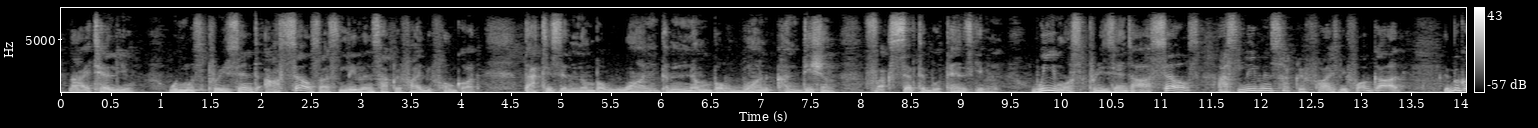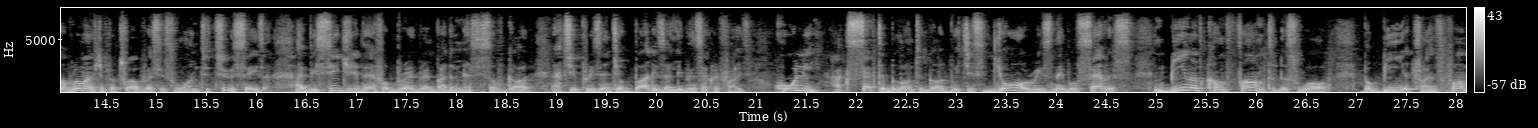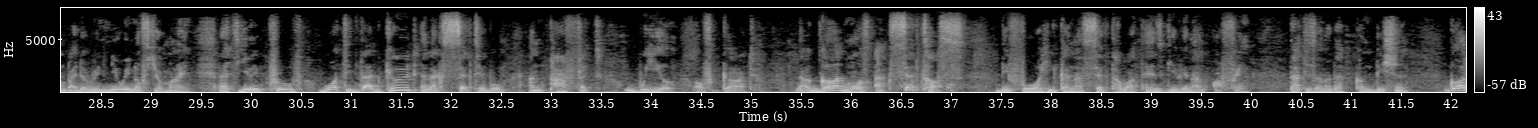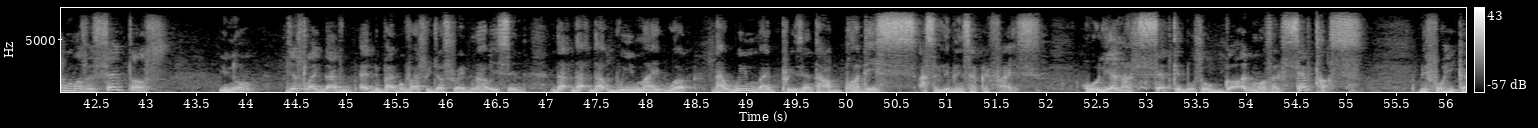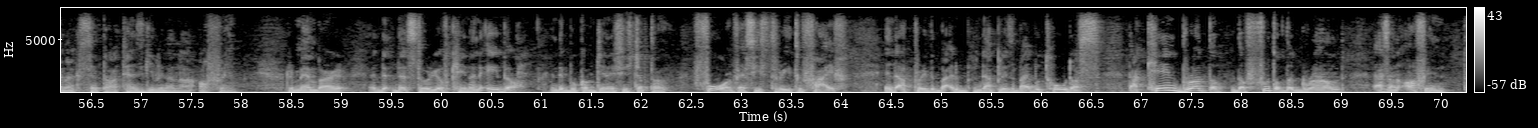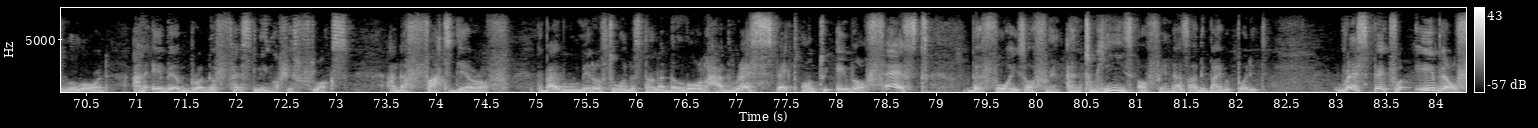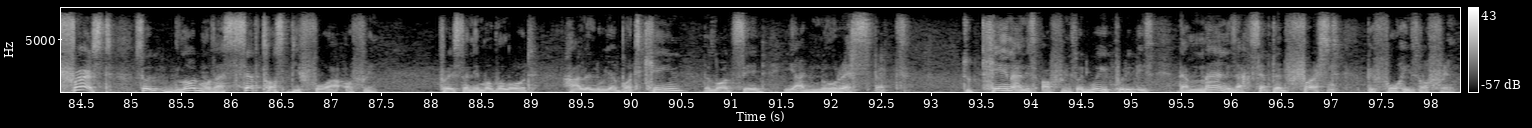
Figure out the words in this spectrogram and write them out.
Now, I tell you, we must present ourselves as living sacrifice before God. That is the number one, the number one condition for acceptable thanksgiving. We must present ourselves as living sacrifice before God. The book of Romans, chapter 12, verses 1 to 2 says, I beseech you, therefore, brethren, by the mercies of God, that you present your bodies a living sacrifice, holy, acceptable unto God, which is your reasonable service. And be not conformed to this world, but be ye transformed by the renewing of your mind, that ye may prove what is that good and acceptable and perfect will of God. Now, God must accept us before He can accept our thanksgiving and offering. That is another condition. God must accept us. You know, just like that, uh, the Bible verse we just read now, it said that, that, that we might work, that we might present our bodies as a living sacrifice, holy and acceptable. So God must accept us before He can accept our thanksgiving and our offering. Remember the, the story of Cain and Abel in the book of Genesis, chapter 4, verses 3 to 5. In that, place, in that place, the Bible told us that Cain brought the, the fruit of the ground as an offering to the Lord, and Abel brought the firstling of his flocks and the fat thereof. The Bible made us to understand that the Lord had respect unto Abel first before his offering and to his offering. That's how the Bible put it. Respect for Abel first. So the Lord must accept us before our offering. Praise the name of the Lord. Hallelujah. But Cain, the Lord said he had no respect to Cain and his offering. So the way he put it is the man is accepted first before his offering.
